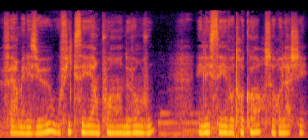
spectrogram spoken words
Fermez les yeux ou fixez un point devant vous et laissez votre corps se relâcher.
